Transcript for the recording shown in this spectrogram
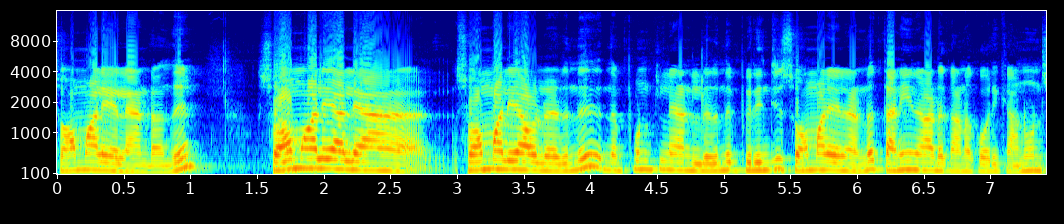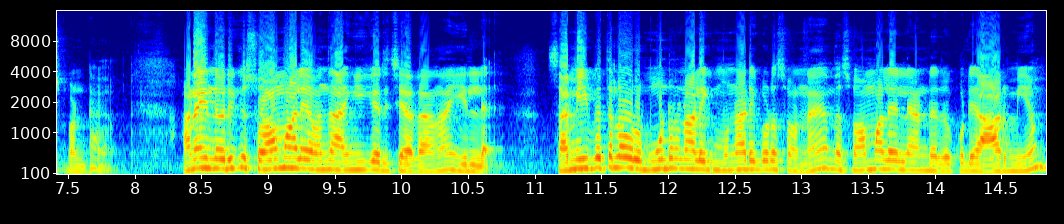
சோமாலியா லேண்ட் வந்து சோமாலியா லே சோமாலியாவிலேருந்து இந்த புண்ட்லேண்ட்லேருந்து பிரிஞ்சு சோமாலியா லேண்டு தனி நாடுக்கான கோரிக்கை அனௌன்ஸ் பண்ணிட்டாங்க. ஆனால் இன்ன வரைக்கும் சோமாலியா வந்து அங்கீகரிச்சதானா? இல்லை. சமீபத்தில் ஒரு மூன்று நாளைக்கு முன்னாடி கூட சொன்னேன் இந்த சோமாலியா லேண்டில் இருக்கக்கூடிய ஆர்மியும்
